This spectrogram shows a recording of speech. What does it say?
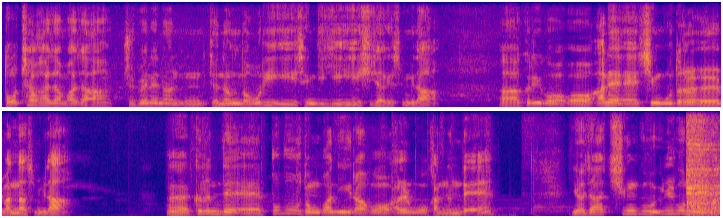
도착하자마자 주변에는 음, 저녁 노을이 생기기 시작했습니다. 아, 그리고 어, 아내의 친구들을 만났습니다. 에, 그런데 부부 동반이라고 알고 갔는데 여자 친구 일곱 명만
